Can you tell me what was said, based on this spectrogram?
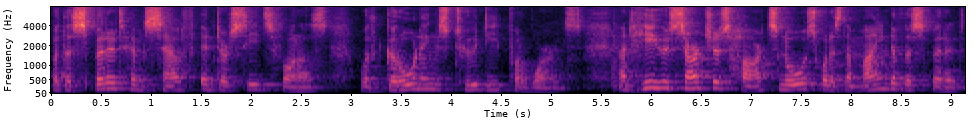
but the Spirit Himself intercedes for us with groanings too deep for words. And He who searches hearts knows what is the mind of the Spirit,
